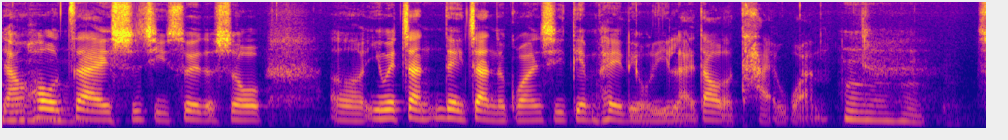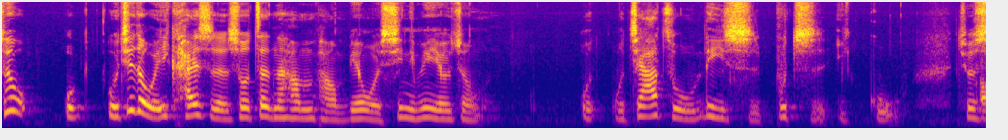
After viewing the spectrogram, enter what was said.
然后在十几岁的时候，呃，因为战内战的关系，颠沛流离来到了台湾。嗯嗯，所以我我记得我一开始的时候站在他们旁边，我心里面有一种。我我家族历史不止一故，就是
